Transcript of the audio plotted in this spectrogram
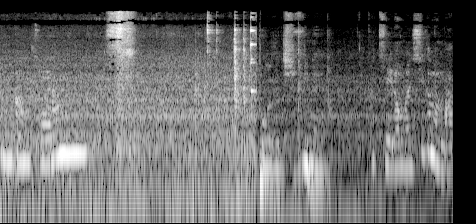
생강채랑 뭐 이거 칩이네. 같이 이런 건 식으면 맛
